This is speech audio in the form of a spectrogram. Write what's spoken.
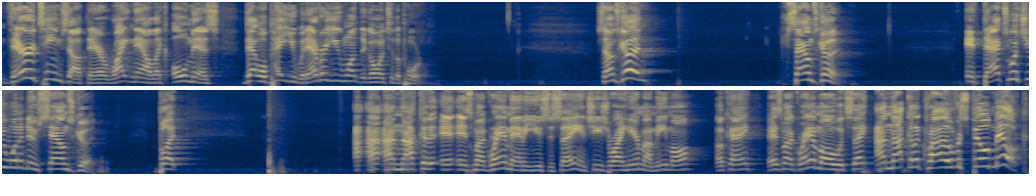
there are teams out there right now, like Ole Miss, that will pay you whatever you want to go into the portal. Sounds good. Sounds good. If that's what you want to do, sounds good. But I, am not gonna, as my grandmammy used to say, and she's right here, my meemaw. Okay, as my grandma would say, I'm not going to cry over spilled milk.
